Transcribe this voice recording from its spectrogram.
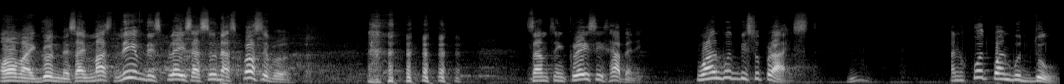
oh my goodness, I must leave this place as soon as possible. Something crazy is happening. One would be surprised. And what one would do?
